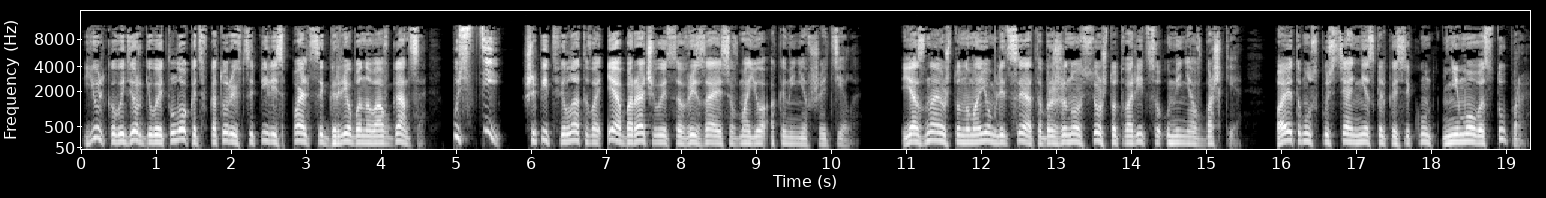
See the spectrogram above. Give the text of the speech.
Юлька выдергивает локоть, в который вцепились пальцы гребаного афганца. «Пусти!» — шипит Филатова и оборачивается, врезаясь в мое окаменевшее тело. Я знаю, что на моем лице отображено все, что творится у меня в башке. Поэтому спустя несколько секунд немого ступора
